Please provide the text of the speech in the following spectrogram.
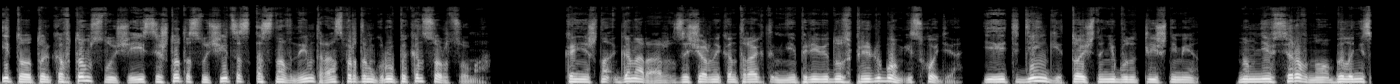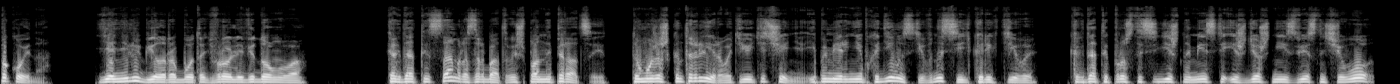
И то только в том случае, если что-то случится с основным транспортом группы консорциума. Конечно, гонорар за черный контракт мне переведут при любом исходе, и эти деньги точно не будут лишними. Но мне все равно было неспокойно. Я не любил работать в роли ведомого. Когда ты сам разрабатываешь план операции, то можешь контролировать ее течение и по мере необходимости вносить коррективы. Когда ты просто сидишь на месте и ждешь неизвестно чего,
